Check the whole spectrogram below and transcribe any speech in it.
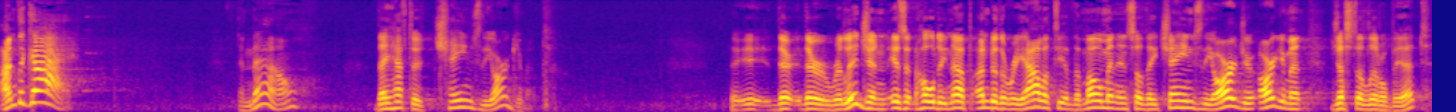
I'm the guy. And now they have to change the argument. Their, their religion isn't holding up under the reality of the moment, and so they change the argu- argument just a little bit.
